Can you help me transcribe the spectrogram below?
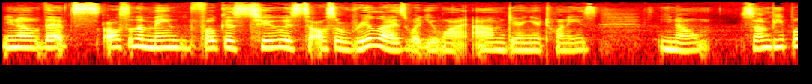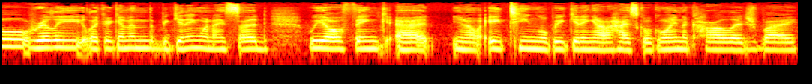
you know, that's also the main focus too is to also realize what you want um during your 20s. You know, some people really like again in the beginning when I said we all think at, you know, 18 we'll be getting out of high school, going to college by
